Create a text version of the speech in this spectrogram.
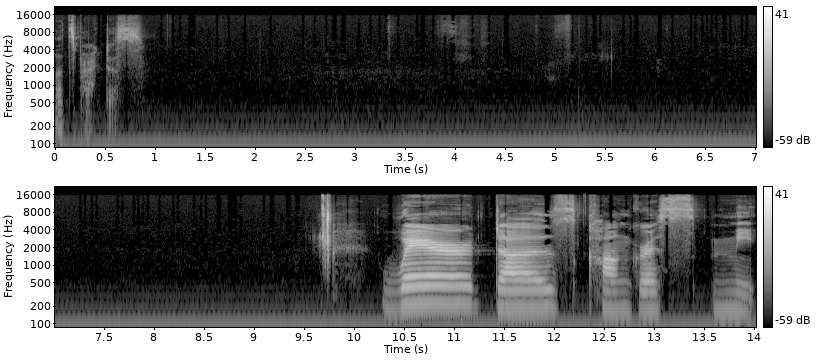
Let's practice. Where does Congress meet?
